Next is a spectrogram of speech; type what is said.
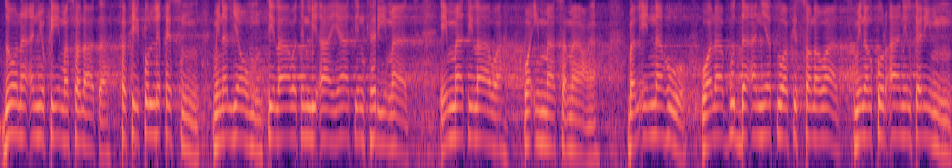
دون أن يقيم صلاته. ففي كل قسم من اليوم تلاوة لآيات كريمات إما تلاوة وإما سماعة. بل إنه ولا بد أن يتلو في الصلوات من القرآن الكريم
